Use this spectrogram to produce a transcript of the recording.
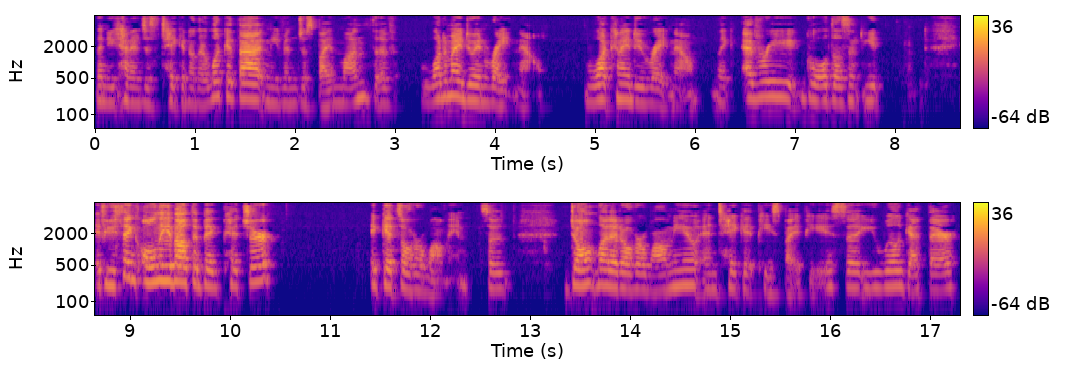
Then you kind of just take another look at that and even just by month of what am i doing right now? What can i do right now? Like every goal doesn't you, if you think only about the big picture it gets overwhelming. So don't let it overwhelm you and take it piece by piece. So you will get there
